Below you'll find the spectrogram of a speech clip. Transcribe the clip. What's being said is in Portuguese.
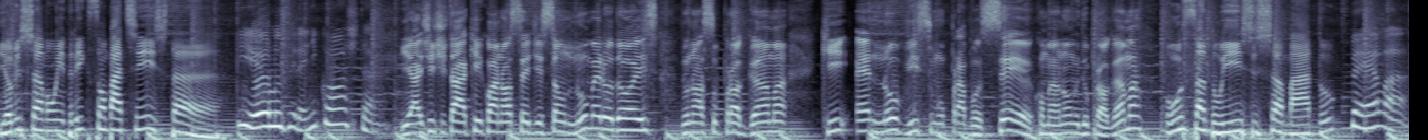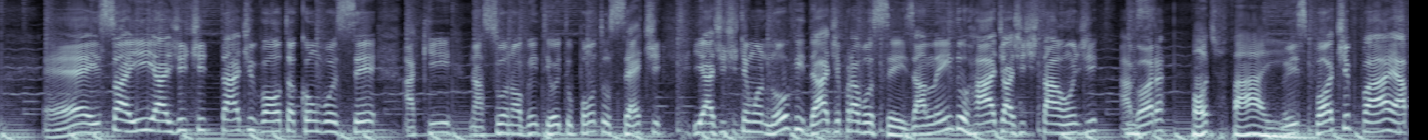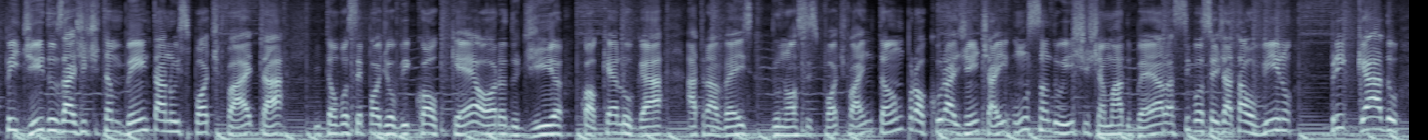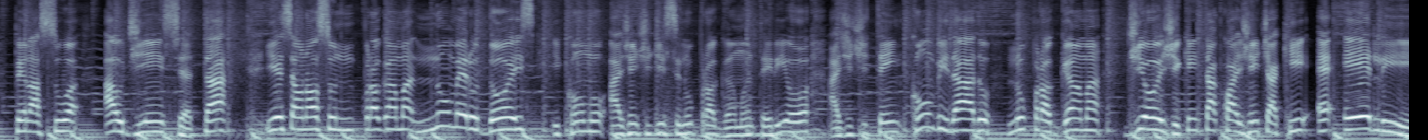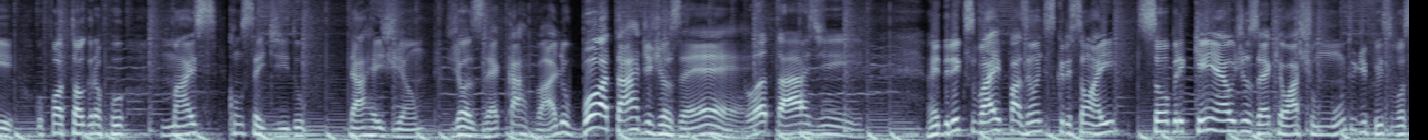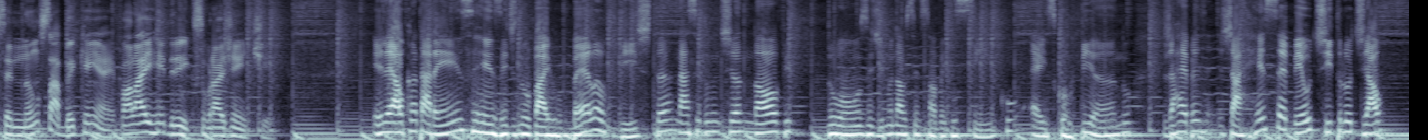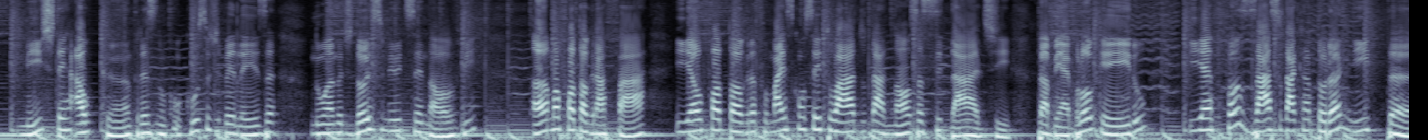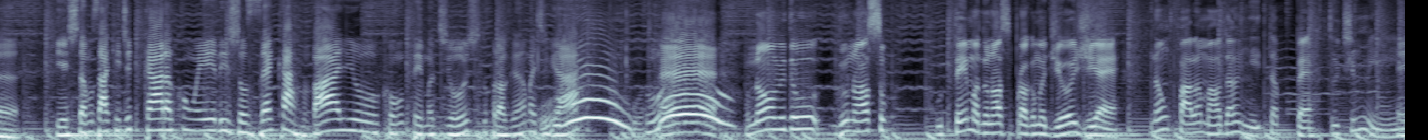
E eu me chamo Hendrickson Batista. E eu, Luzirene Costa. E a gente tá aqui com a nossa edição número 2 do nosso programa, que é novíssimo para você. Como é o nome do programa? Um sanduíche chamado Bela. É, isso aí, a gente tá de volta com você aqui na sua 98.7 e a gente tem uma novidade para vocês. Além do rádio, a gente tá onde agora? Spotify. No Spotify. A pedidos, a gente também tá no Spotify, tá? Então você pode ouvir qualquer hora do dia, qualquer lugar, através do nosso Spotify. Então procura a gente aí, um sanduíche chamado Bela. Se você já tá ouvindo, obrigado pela sua audiência, tá? E esse é o nosso programa número 2. E como a gente disse no programa anterior, a gente tem convidado no programa de hoje. Quem tá com a gente aqui é ele, o fotógrafo mais concedido da região, José Carvalho. Boa tarde, José. Boa tarde. Redrix vai fazer uma descrição aí sobre quem é o José, que eu acho muito difícil você não saber quem é. Fala aí, Redrix, pra gente. Ele é alcantarense, reside no bairro Bela Vista, nascido no dia 9 do 11 de 1995, é escorpiano, já, re já recebeu o título de Al Mister Alcântaras no concurso de beleza no ano de 2019, ama fotografar e é o fotógrafo mais conceituado da nossa cidade. Também é blogueiro e é fãzaço da cantora Anitta. E estamos aqui de cara com ele, José Carvalho, com o tema de hoje do programa, Edgar. Uh! É, o nome do, do nosso. O tema do nosso programa de hoje é Não fala mal da Anitta perto de mim.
